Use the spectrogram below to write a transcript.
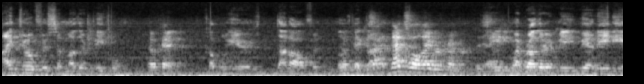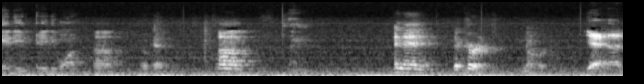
I drove for some other people Okay. a couple years, not often. Okay, because that's all I remember is Yeah. 81. My brother and me, we had 80, 80, 81. Uh, okay. Um, and then the current number. Yeah,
